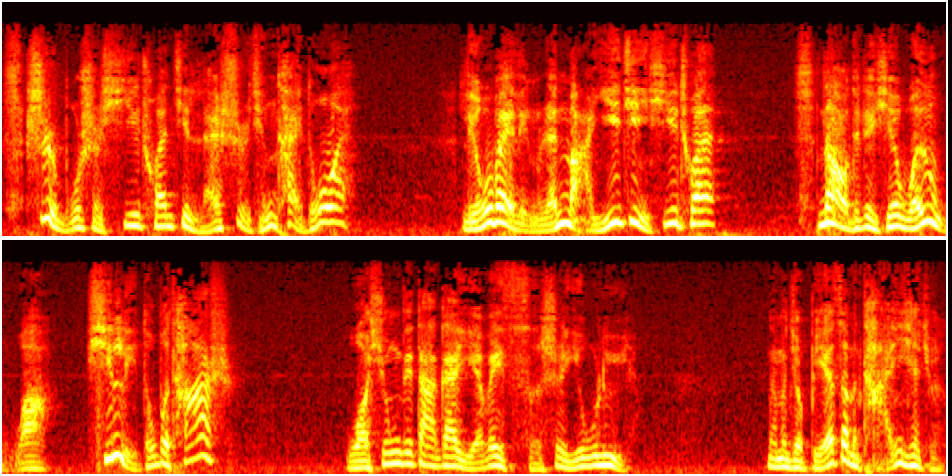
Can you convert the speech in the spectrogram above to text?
是不是西川近来事情太多呀？刘备领人马一进西川，闹得这些文武啊心里都不踏实。我兄弟大概也为此事忧虑呀，那么就别这么谈下去了，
